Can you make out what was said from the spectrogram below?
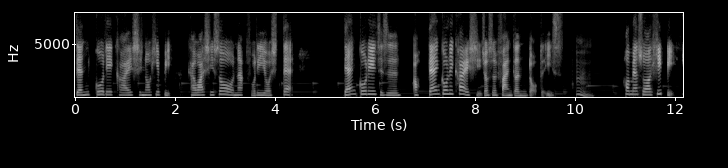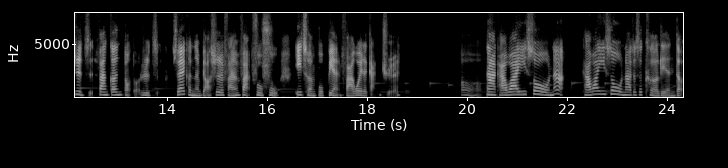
でんぐり返しの日々，かわいそうなふりをして。でんぐり其实哦，でんぐり返し就是翻跟斗的意思。嗯，后面说日々日子，翻跟斗的日子，所以可能表示反反复复、一成不变、乏味的感觉。哦，那かわいそうな，かわいそう那就是可怜的。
